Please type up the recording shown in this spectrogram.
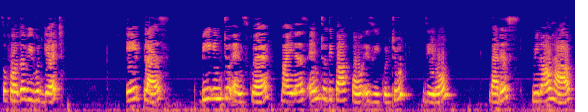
So further we would get a plus b into n square minus n to the power 4 is equal to 0. That is, we now have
